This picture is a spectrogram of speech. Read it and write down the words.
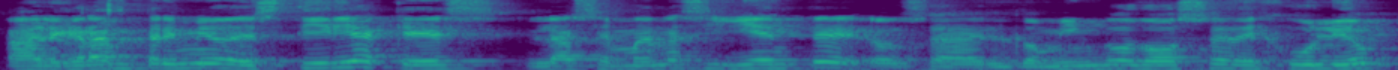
al Gran Premio de Estiria, que es la semana siguiente, o sea, el domingo 12 de julio,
